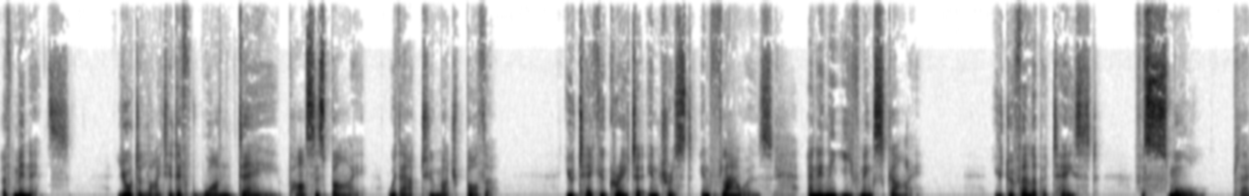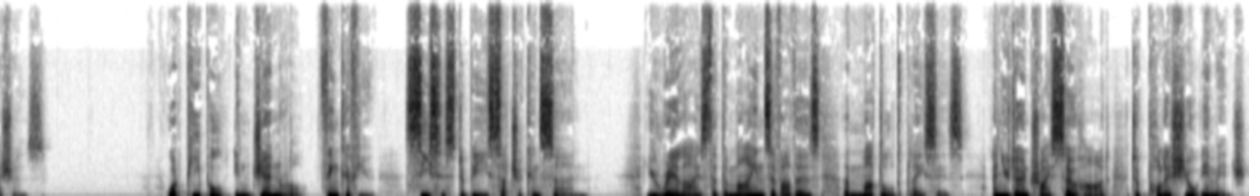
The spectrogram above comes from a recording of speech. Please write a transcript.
of minutes. You're delighted if one day passes by without too much bother. You take a greater interest in flowers and in the evening sky. You develop a taste for small pleasures. What people in general think of you ceases to be such a concern. You realize that the minds of others are muddled places and you don't try so hard to polish your image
